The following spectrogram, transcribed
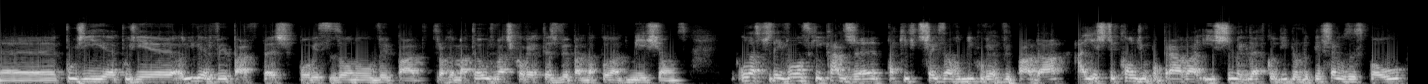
E, później, później Oliwier wypadł też w połowie sezonu, wypadł. Trochę Mateusz Maćkowiak też wypadł na ponad miesiąc u nas przy tej wąskiej kadrze takich trzech zawodników jak wypada, a jeszcze Kądziu Poprawa i Szymek Lewko idą do pierwszego zespołu,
